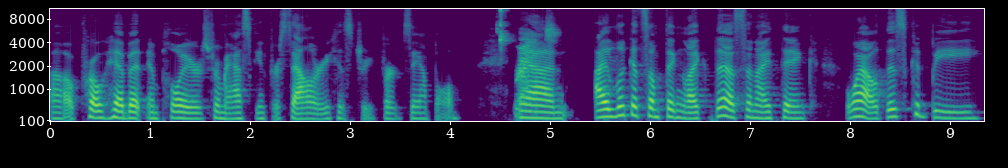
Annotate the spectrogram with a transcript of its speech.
uh, prohibit employers from asking for salary history, for example. Right. And I look at something like this and I think, wow, this could be,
